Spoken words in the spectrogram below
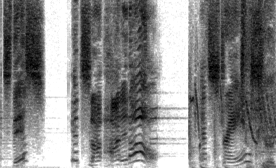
What's this? It's not hot at all. That's strange.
